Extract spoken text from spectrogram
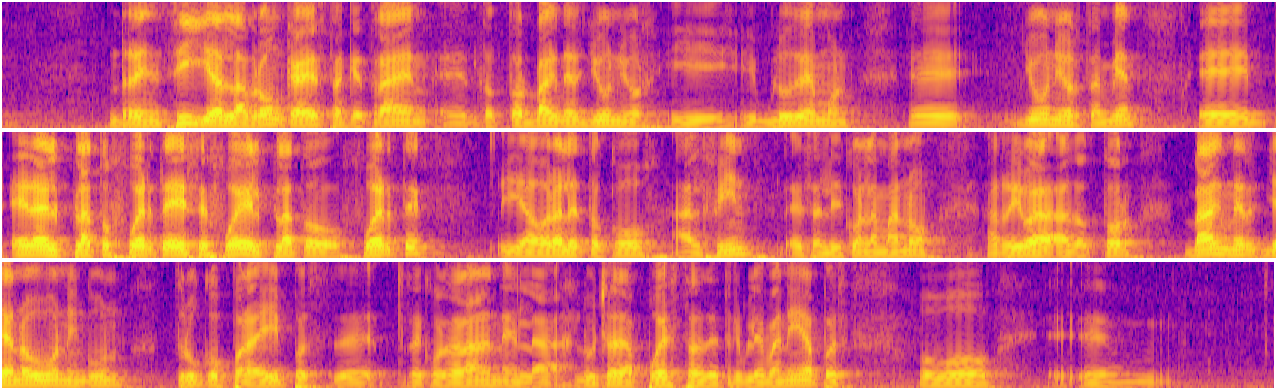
rencillas, la bronca esta que traen el Dr. Wagner Jr. y, Blue Demon eh, Jr. también. Eh, era el plato fuerte, ese fue el plato fuerte y ahora le tocó al fin salir con la mano arriba a Dr. Wagner. Ya no hubo ningún truco por ahí, pues eh, recordarán en la lucha de apuestas de Triple Manía, pues hubo em,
